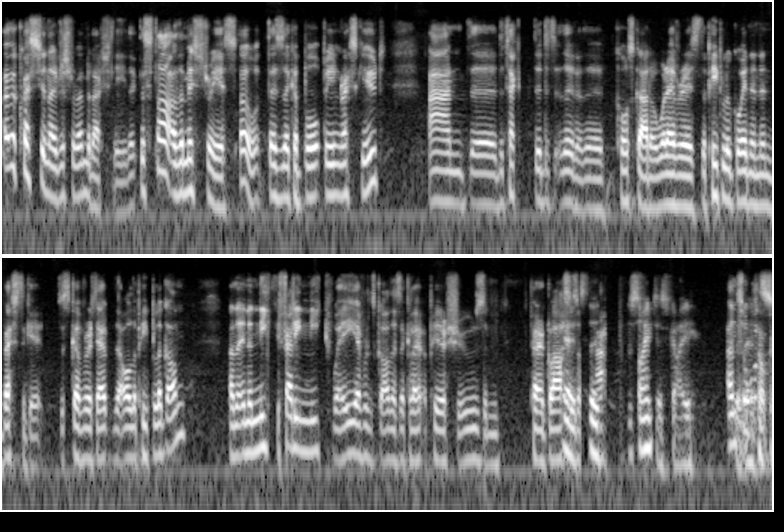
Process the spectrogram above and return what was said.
I have a question I just remembered actually. Like the start of the mystery is oh, there's like a boat being rescued, and the detect the, the, the, the coast guard or whatever it is the people who go in and investigate discover it out that all the people are gone, and in a neat, fairly neat way, everyone's gone. There's like a, pair of shoes and a pair of yeah glasses. it's the, the scientist guy. and so what's,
